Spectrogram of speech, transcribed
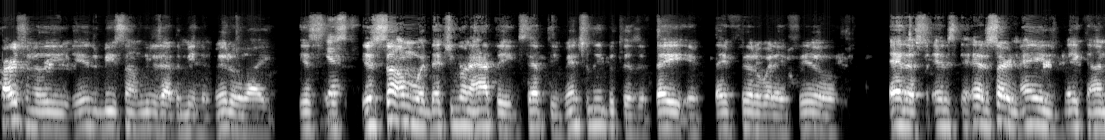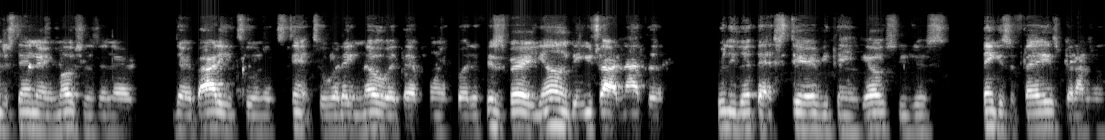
personally, it'd be something we just have to meet in the middle. Like it's Yes. it's, it's something with, that you're gonna have to accept eventually because if they if they feel the way they feel at a at a, certain age, they can understand their emotions and their their body to an extent to where they know at that point. But if it's very young, then you try not to really let that steer everything else. You just think it's a phase. But I mean,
